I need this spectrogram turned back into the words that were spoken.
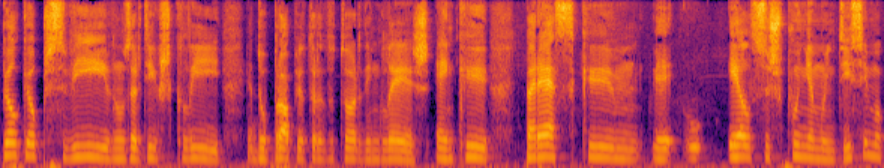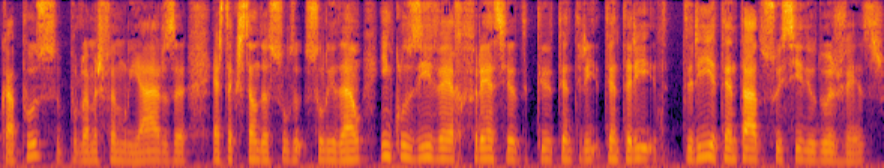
pelo que eu percebi nos artigos que li do próprio tradutor de inglês, em que parece que eh, ele se expunha muitíssimo, Capuz, problemas familiares, esta questão da solidão, inclusive é a referência de que tentaria, tentaria, teria tentado suicídio duas vezes.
